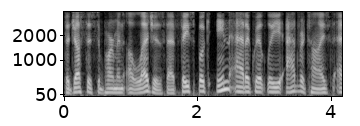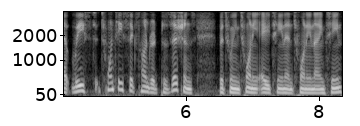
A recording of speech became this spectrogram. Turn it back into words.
the Justice Department alleges that Facebook inadequately advertised at least 2,600 positions between 2018 and 2019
